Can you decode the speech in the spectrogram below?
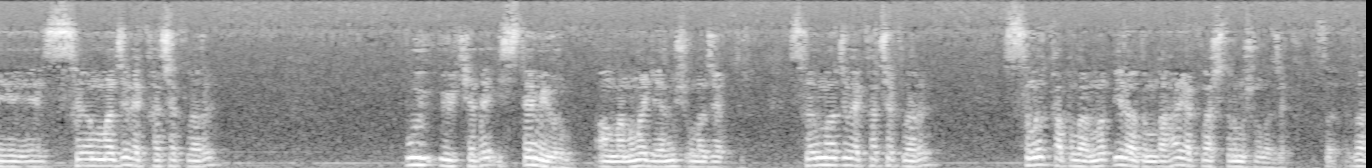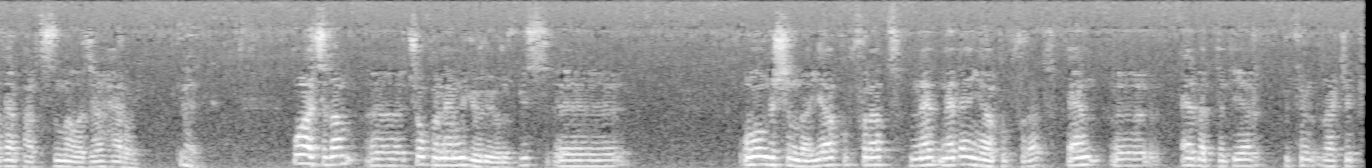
e, sığınmacı ve kaçakları bu ülkede istemiyorum anlamına gelmiş olacaktır. Sığınmacı ve kaçakları sınır kapılarına bir adım daha yaklaştırmış olacak. Zafer Partisi'nin alacağı her oy. Evet. Bu açıdan e, çok önemli görüyoruz biz. E, onun dışında Yakup Fırat, ne- neden Yakup Fırat? Ben e, elbette diğer bütün rakip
